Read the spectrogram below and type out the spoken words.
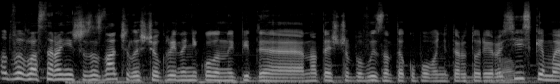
От ви власне раніше зазначили, що Україна ніколи не піде на те, щоб визнати окуповані території російськими.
